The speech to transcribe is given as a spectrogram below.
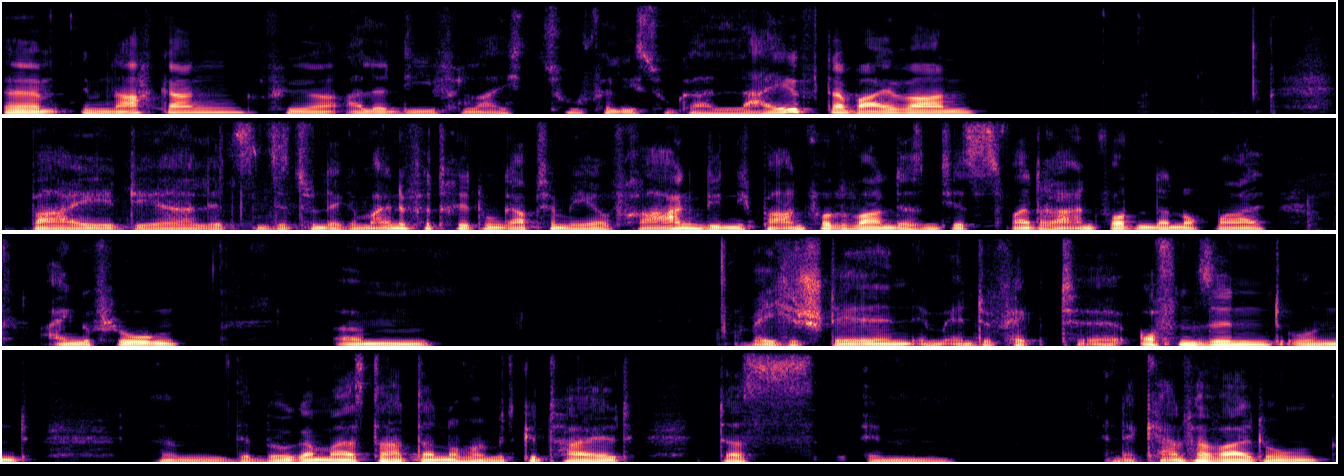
ähm, im Nachgang für alle, die vielleicht zufällig sogar live dabei waren bei der letzten Sitzung der Gemeindevertretung gab's ja mehrere Fragen, die nicht beantwortet waren. Da sind jetzt 2, 3 Antworten dann noch mal eingeflogen, ähm welche Stellen im Endeffekt, äh, offen sind. Und, ähm, der Bürgermeister hat dann noch mal mitgeteilt, dass im in der Kernverwaltung,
